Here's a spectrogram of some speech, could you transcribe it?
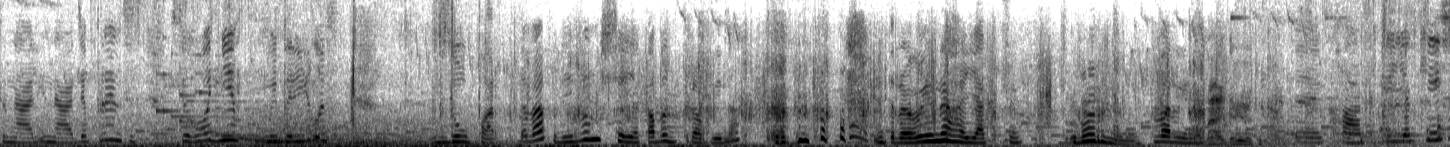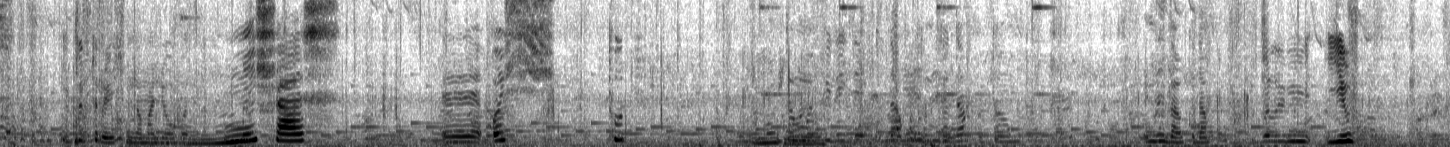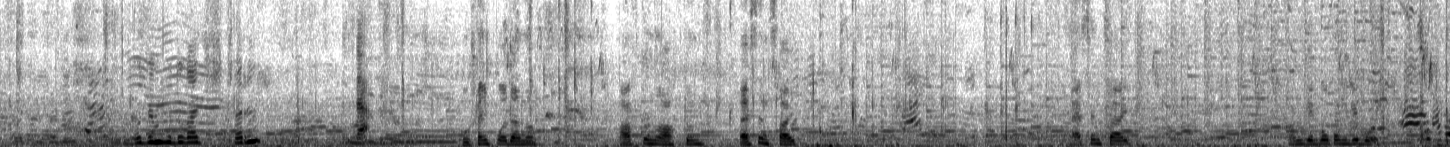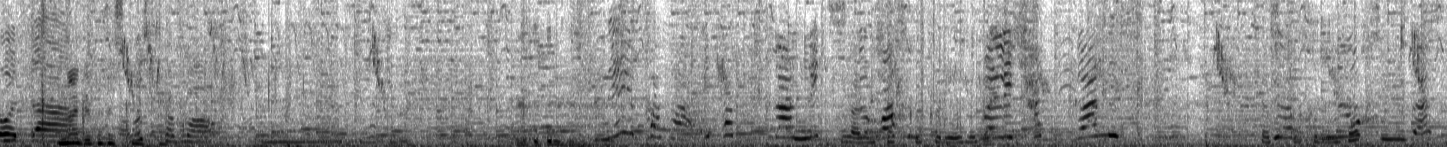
каналі Надя Принцес. Сьогодні ми приїхали в зоопарк. Давай подивимося, яка буде травина. Травина, а як це? Тварина. Тварина. Е, Карти якісь. І тут речі намальовані. Ми зараз е, ось тут. Ми підійдемо туди, туди, потім. Я не знаю, куди. Їв. Будемо годувати тварин? Да. кушань подано. Achtung, Achtung. Essenzeit. Essenzeit. Angebot, Angebot. Надя, давай снизу. Не кукурудзу зібрали. Ладно, сейчас кукурузу. Сейчас кукурузу.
